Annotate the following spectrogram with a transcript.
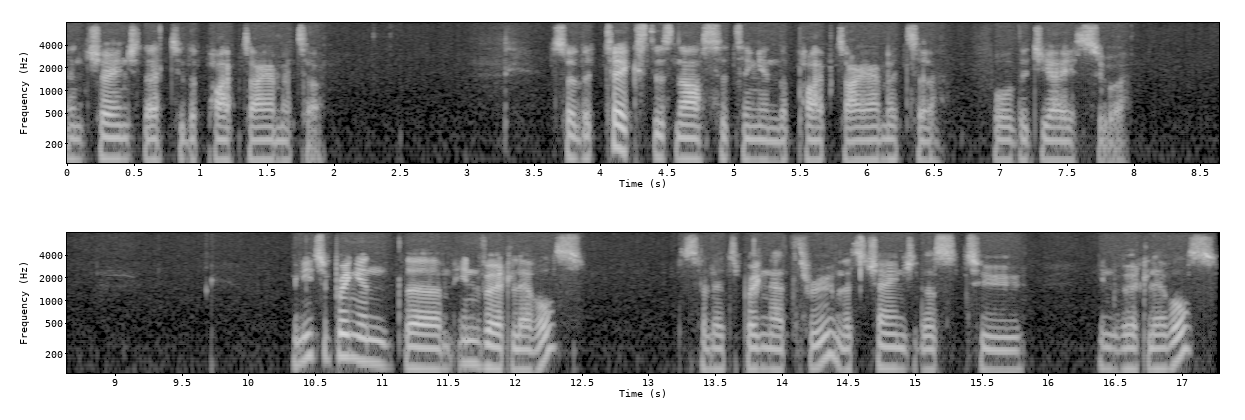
and change that to the pipe diameter. So the text is now sitting in the pipe diameter for the GIS sewer. We need to bring in the invert levels. So let's bring that through. Let's change this to invert levels.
